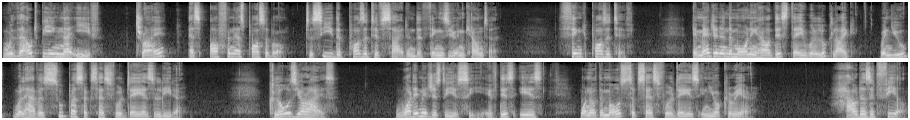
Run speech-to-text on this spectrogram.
Without being naive, try as often as possible to see the positive side in the things you encounter. Think positive. Imagine in the morning how this day will look like when you will have a super successful day as a leader. Close your eyes. What images do you see if this is one of the most successful days in your career? How does it feel?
